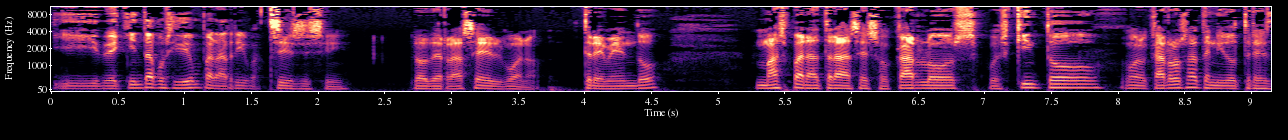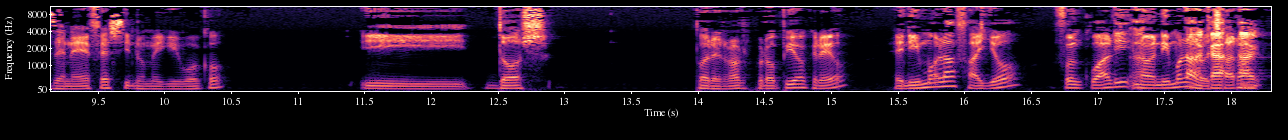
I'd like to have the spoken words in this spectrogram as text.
Y de quinta posición para arriba. Sí, sí, sí. Lo de Russell, bueno, tremendo. Más para atrás, eso. Carlos, pues quinto. Bueno, Carlos ha tenido tres DNFs, si no me equivoco. Y dos por error propio, creo. En Imola falló. Fue en Quali. No, en Imola A lo echaron. a-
